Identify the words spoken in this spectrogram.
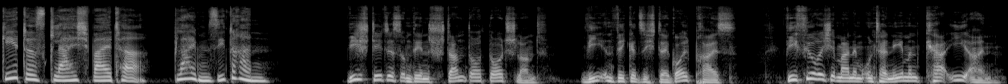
geht es gleich weiter. Bleiben Sie dran. Wie steht es um den Standort Deutschland? Wie entwickelt sich der Goldpreis? Wie führe ich in meinem Unternehmen KI ein?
